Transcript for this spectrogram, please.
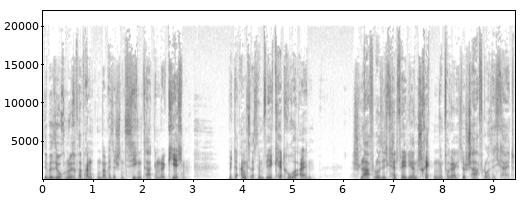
sie besuchen ihre Verwandten beim hessischen Ziegentag in Neukirchen. Mit der Angst aus dem Weg kehrt Ruhe ein. Schlaflosigkeit fehlt ihren Schrecken im Vergleich zur Schaflosigkeit.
